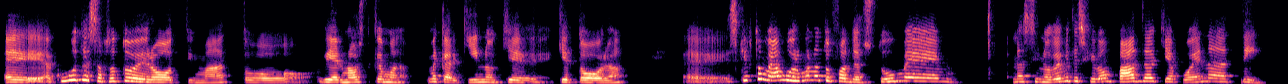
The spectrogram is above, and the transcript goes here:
Ε, ακούγοντας αυτό το ερώτημα, το διαγνώστηκα με καρκίνο και, και τώρα, ε, σκέφτομαι αν μπορούμε να το φανταστούμε να συνοδεύεται σχεδόν πάντα και από ένα τι.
